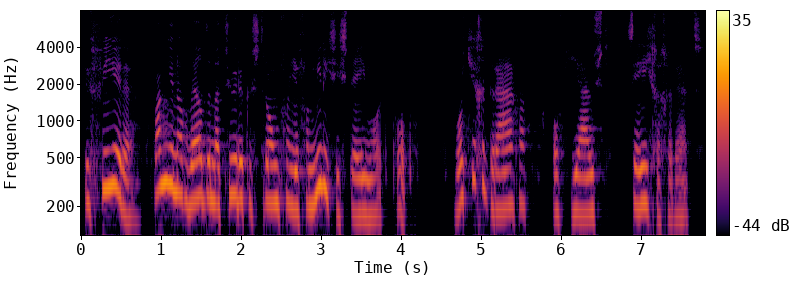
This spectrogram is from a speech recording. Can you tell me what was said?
De vierde, vang je nog wel de natuurlijke stroom van je familiesysteem op? Word je gedragen of juist tegengewerkt?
